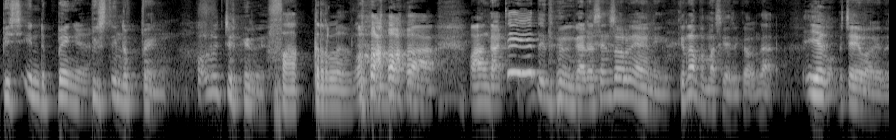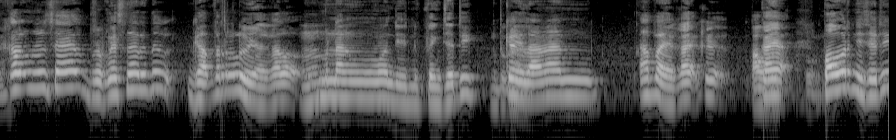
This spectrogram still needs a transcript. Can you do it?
Beast in the Bank ya Beast in the Bank. Kok lucu gitu? fucker lah Wah, enggak tit itu enggak ada sensornya ini. Kenapa Mas Giri kok enggak Iya. kok kecewa gitu? kalau menurut saya Brock Lesnar itu nggak perlu ya kalau menang Money in the Bank jadi Hmm. Untuk kehilangan apa ya kayak ke, Power. kayak powernya jadi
